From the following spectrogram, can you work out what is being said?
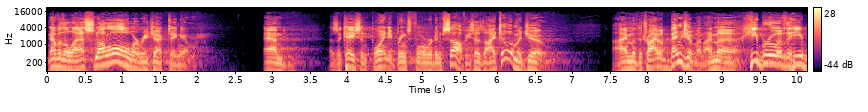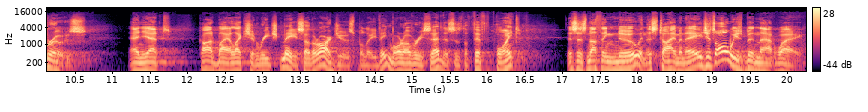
nevertheless, not all were rejecting him. And as a case in point, he brings forward himself. He says, I too am a Jew. I'm of the tribe of Benjamin. I'm a Hebrew of the Hebrews. And yet, God by election reached me. So there are Jews believing. Moreover, he said, this is the fifth point. This is nothing new in this time and age. It's always been that way.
